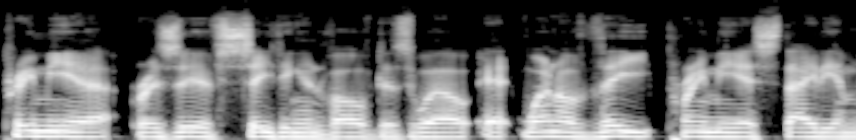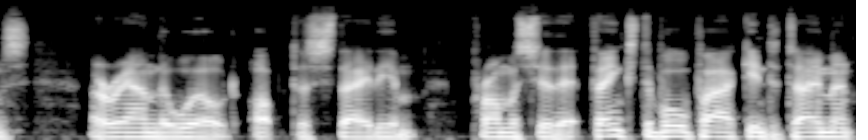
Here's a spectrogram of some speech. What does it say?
Premier reserve seating involved as well at one of the premier stadiums around the world, Optus Stadium. Promise you that. Thanks to Ballpark Entertainment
